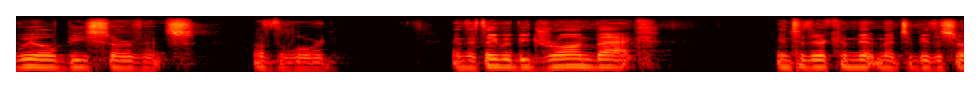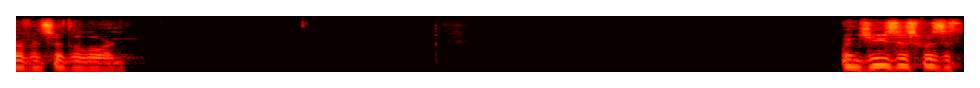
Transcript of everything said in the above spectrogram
will be servants of the Lord, and that they would be drawn back into their commitment to be the servants of the Lord. When Jesus was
